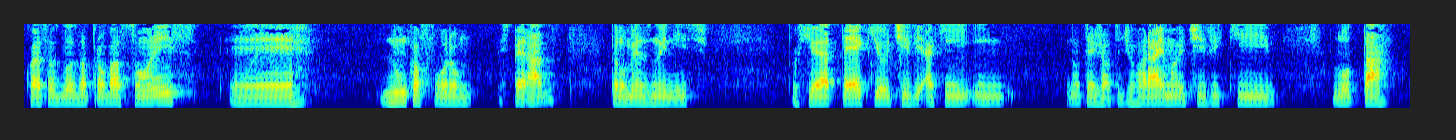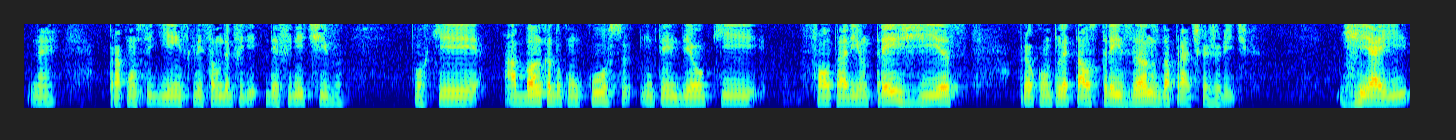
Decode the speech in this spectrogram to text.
com essas duas aprovações, é, nunca foram esperadas, pelo menos no início porque até que eu tive aqui em, no TJ de Roraima, eu tive que lutar, né, para conseguir a inscrição definitiva, porque a banca do concurso entendeu que faltariam três dias para eu completar os três anos da prática jurídica. E aí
